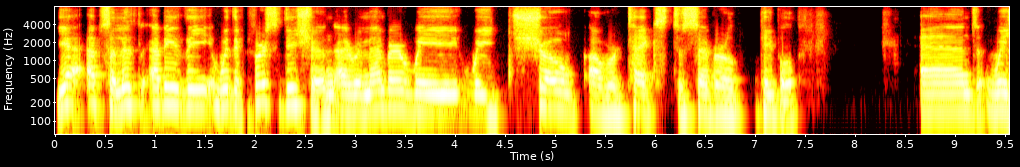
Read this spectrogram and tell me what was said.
Yeah, absolutely. I mean, the with the first edition, I remember we we show our text to several people, and we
